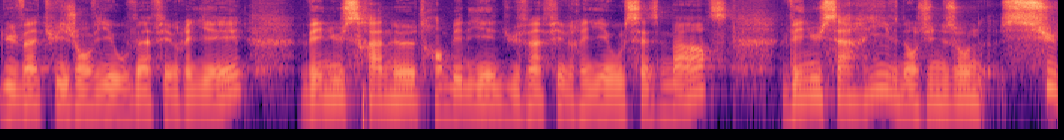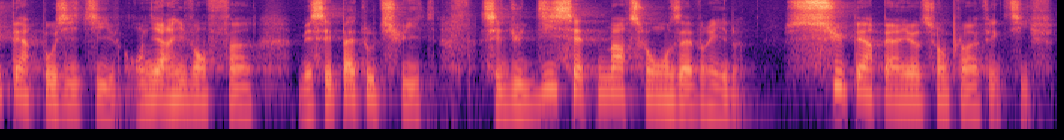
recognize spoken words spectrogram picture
du 28 janvier au 20 février. Vénus sera neutre en bélier du 20 février au 16 mars. Vénus arrive dans une zone super positive. On y arrive enfin, mais c'est pas tout de suite. C'est du 17 mars au 11 avril. Super période sur le plan affectif.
